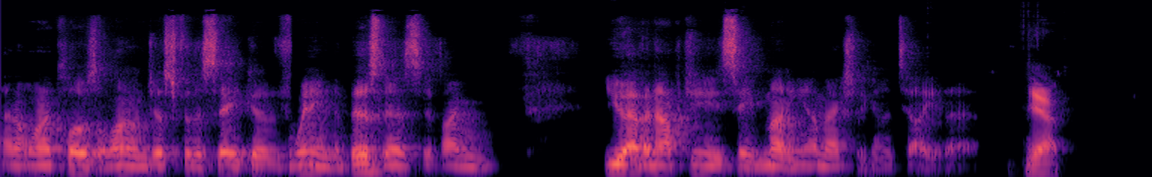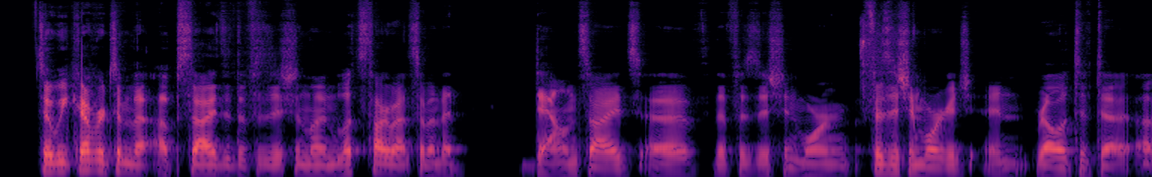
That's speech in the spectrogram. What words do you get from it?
I don't want to close a loan just for the sake of winning the business. If I'm, you have an opportunity to save money, I'm actually going to tell you that. Yeah. So we covered some of the upsides of the physician loan. Let's talk about some of the downsides of the physician mor- physician mortgage and relative to uh,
